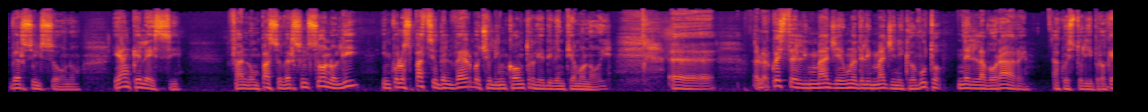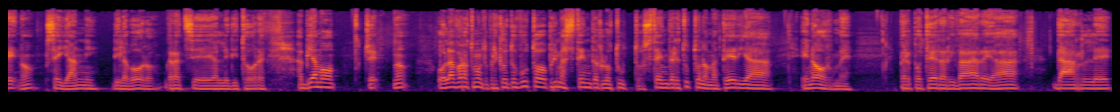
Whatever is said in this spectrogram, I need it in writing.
verso il sono e anche l'essi fanno un passo verso il sono, lì in quello spazio del verbo c'è l'incontro che diventiamo noi. Eh, allora, questa è l'immagine, una delle immagini che ho avuto nel lavorare a questo libro, che no? sei anni di lavoro, grazie all'editore. Abbiamo, cioè, no? ho lavorato molto perché ho dovuto prima stenderlo tutto, stendere tutta una materia enorme per poter arrivare a darle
